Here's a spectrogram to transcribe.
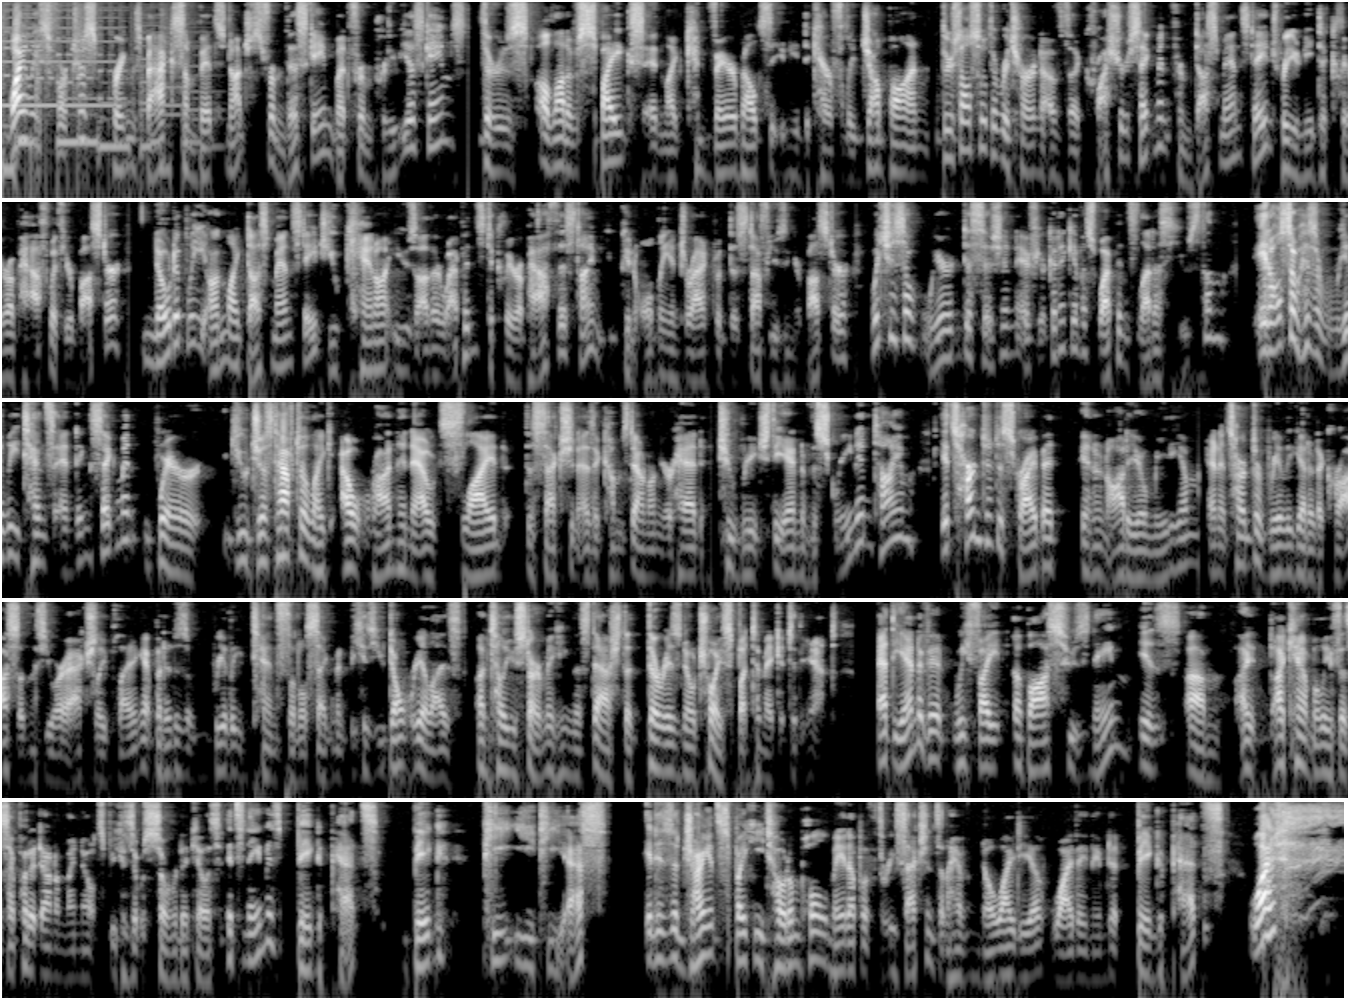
Wily's Fortress brings back some bits not just from this game, but from previous games. There's a lot of spikes and like conveyor belts that you need to carefully jump on. There's also the return of the Crusher segment from Dustman stage, where you need to clear a path with your Buster. Notably, unlike Dustman stage, you cannot use other weapons to clear a path this time. You can only interact with this stuff using your Buster, which is a weird decision. If you're going to give us weapons, let us use them. It also has a really tense ending segment where you just have to like outrun and outslide the section as it comes down on your head to reach the end of the screen in time. It's hard to describe it in an audio medium, and it's hard to really get it across unless you are actually playing it, but it is a really tense little segment because you don't realize until you start making this dash that there is no choice but to make it to the end. At the end of it, we fight a boss whose name is um I I can't believe this. I put it down in my notes because it was so ridiculous. Its name is Big Pets. Big P E T S. It is a giant spiky totem pole made up of three sections, and I have no idea why they named it Big Pets. What?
